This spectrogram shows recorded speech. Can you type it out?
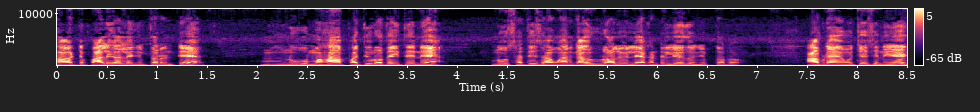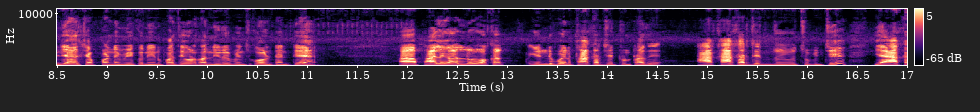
కాబట్టి పాలిగాళ్ళు ఏం చెప్తారంటే నువ్వు మహా పతివ్రత అయితేనే నువ్వు సతీ సమానికి అర్హురాలు లేకంటే లేదు అని చెప్తారు. అప్పుడు ఆయన వచ్చేసి నేను ఏం చేయాలి చెప్పండి మీకు నేను పతివ్రత నిరూపించుకోవాలంటే ఆ పాలిగాళ్ళు ఒక ఎండిపోయిన కాకర చెట్టు ఉంటుంది. ఆ కాకర చెట్టు చూపించి ఈ ఆక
